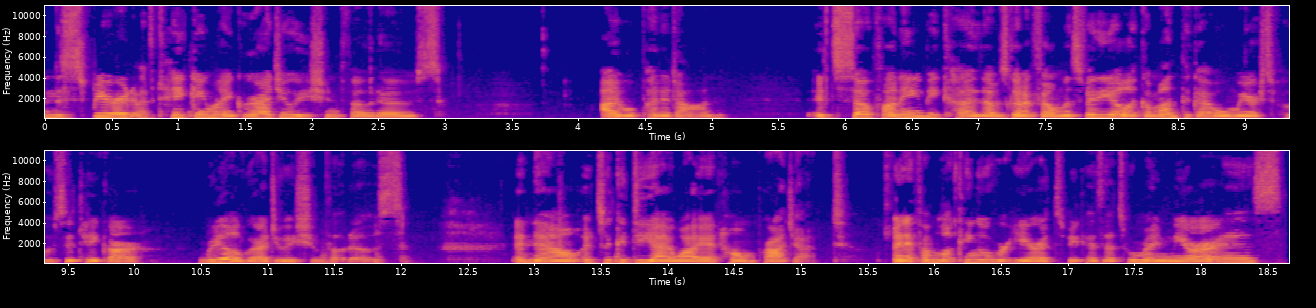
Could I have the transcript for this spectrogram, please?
In the spirit of taking my graduation photos, I will put it on. It's so funny because I was going to film this video like a month ago when we were supposed to take our real graduation photos. And now it's like a DIY at home project. And if I'm looking over here, it's because that's where my mirror is.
